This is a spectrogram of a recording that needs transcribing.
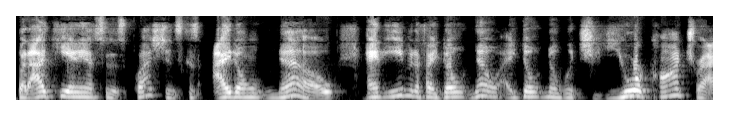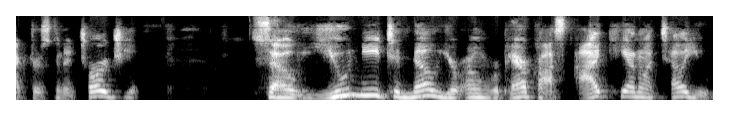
But I can't answer those questions because I don't know. And even if I don't know, I don't know which your contractor is going to charge you. So you need to know your own repair costs. I cannot tell you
